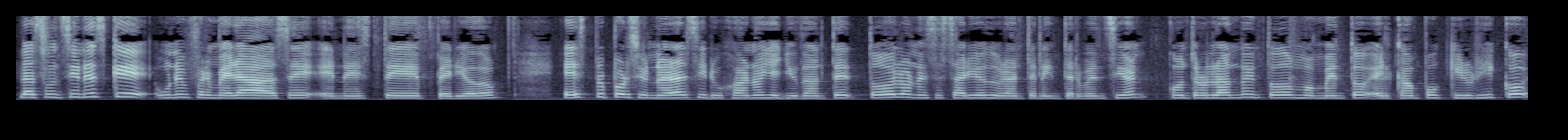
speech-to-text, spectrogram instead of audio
Las funciones que una enfermera hace en este periodo es proporcionar al cirujano y ayudante todo lo necesario durante la intervención, controlando en todo momento el campo quirúrgico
